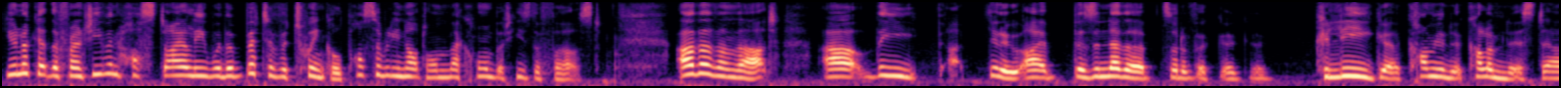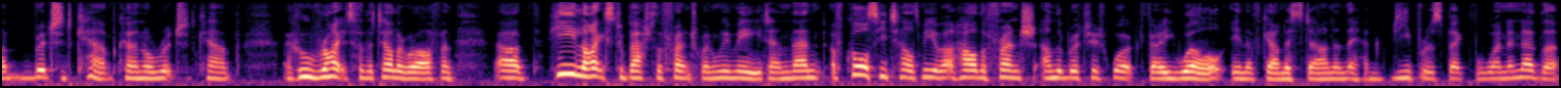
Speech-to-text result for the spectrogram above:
you look at the French even hostilely with a bit of a twinkle, possibly not on Macron, but he's the first. Other than that, uh, the, uh, you know, I, there's another sort of a, a, a colleague, a columnist, uh, Richard Kemp, Colonel Richard Kemp, who writes for the Telegraph, and uh, he likes to bash the French when we meet. And then, of course, he tells me about how the French and the British worked very well in Afghanistan, and they had deep respect for one another.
